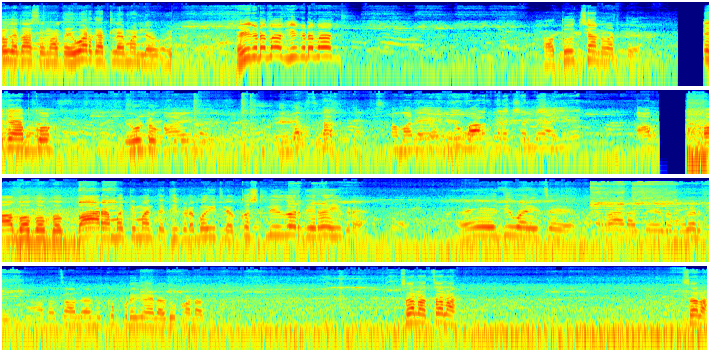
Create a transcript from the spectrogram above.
बघत असं ना आता हे वर्गातला आहे म्हणल्यावर इकडे बघ इकडे बघ. हा तो छान वाटतोय. काय आपको? यूट्यूब हमारे न्यू भारत कलेक्शन में आइए। आप बाबा बारामती म्हणतात इकडे बघितलं? कसली गर्दी र इकडे? ए दिवाळीचं राडाचं एकदम गर्दी. आता चालू आहे आम्ही कपडे घ्यायला दुकानात. चला चला. चला.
